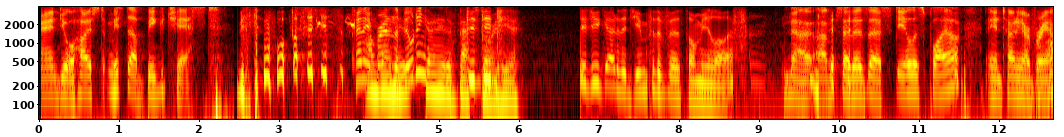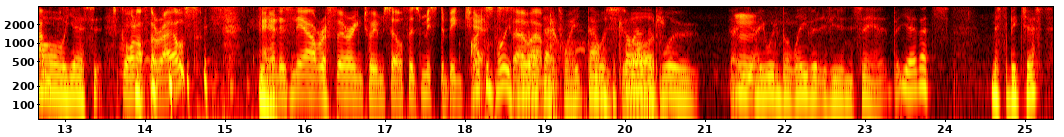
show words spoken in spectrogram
and your host, Mr. Big Chest. Tony I'm Brown in the need, building? Gonna need a backstory did- here. Did you go to the gym for the first time in your life? No, um, so there's a Steelers player, Antonio Brown, oh yes, It's gone off the rails. And is now referring to himself as Mr. Big Chest. I completely so, forgot about um, that tweet. That oh was just so out of the blue. That, you, know, you wouldn't believe it if you didn't see it. But yeah, that's Mr. Big Chest.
